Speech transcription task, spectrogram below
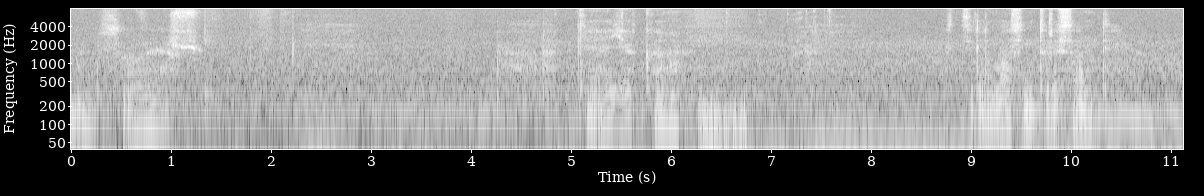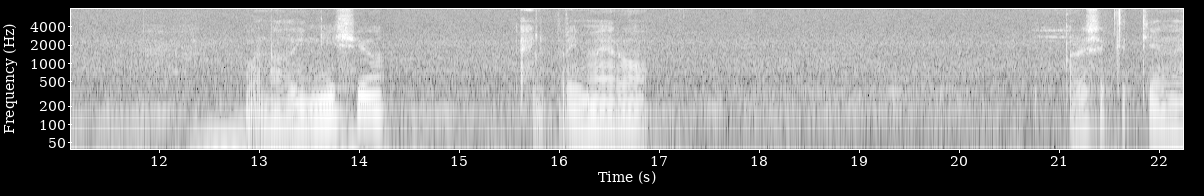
vamos a ver qué hay acá este es lo interesante. Bueno de inicio el primero parece que tiene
